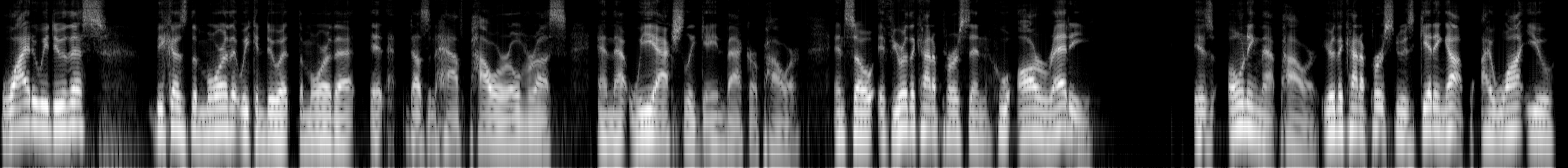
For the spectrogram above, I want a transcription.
Why do we do this? Because the more that we can do it, the more that it doesn't have power over us and that we actually gain back our power. And so, if you're the kind of person who already is owning that power, you're the kind of person who's getting up, I want you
